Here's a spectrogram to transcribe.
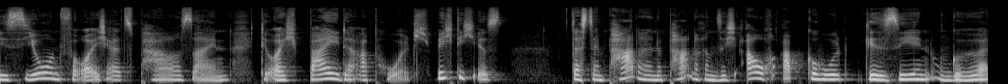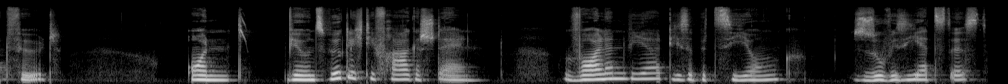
Vision für euch als Paar sein, die euch beide abholt. Wichtig ist, dass dein Partner, deine Partnerin sich auch abgeholt, gesehen und gehört fühlt. Und wir uns wirklich die Frage stellen, wollen wir diese Beziehung, so wie sie jetzt ist,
